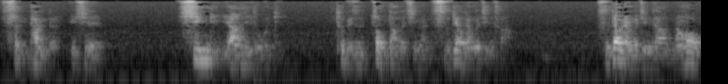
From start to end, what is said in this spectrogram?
审判的一些心理压力的问题，特别是重大的刑案，死掉两个警察，死掉两个警察，然后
